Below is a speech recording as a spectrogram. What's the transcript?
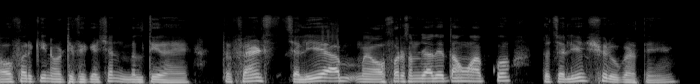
ऑफ़र की नोटिफिकेशन मिलती रहे। तो फ्रेंड्स चलिए अब मैं ऑफ़र समझा देता हूँ आपको। तो चलिए शुरू करते हैं।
